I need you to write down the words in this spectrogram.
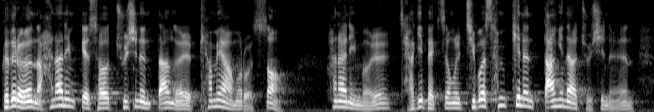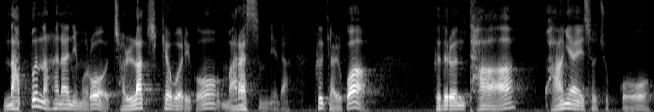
그들은 하나님께서 주시는 땅을 폄훼함으로써 하나님을 자기 백성을 집어삼키는 땅이나 주시는 나쁜 하나님으로 전락시켜 버리고 말았습니다. 그 결과 그들은 다 광야에서 죽고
